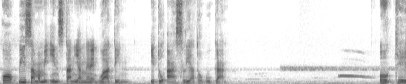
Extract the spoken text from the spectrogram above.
Kopi sama mie instan yang nenek buatin itu asli atau bukan? Oke.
